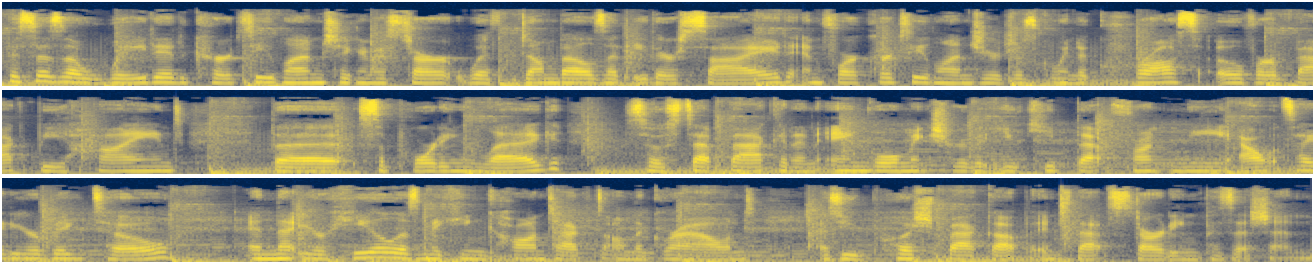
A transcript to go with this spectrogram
This is a weighted curtsy lunge. You're going to start with dumbbells at either side. And for a curtsy lunge, you're just going to cross over back behind the supporting leg. So step back at an angle, make sure that you keep that front knee outside of your big toe and that your heel is making contact on the ground as you push back up into that starting position.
